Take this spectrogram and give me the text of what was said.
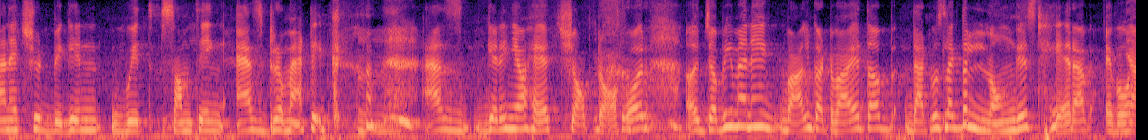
and it should begin with something as dramatic as getting your hair chopped off और uh, जब भी मैंने बाल कटवाए तब that was like the longest hair I've ever had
